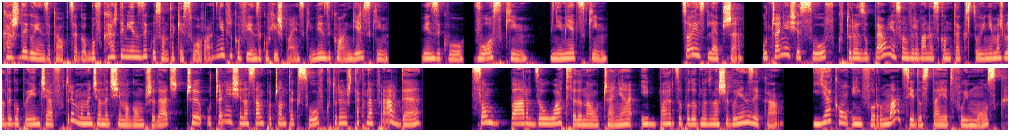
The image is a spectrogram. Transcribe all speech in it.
każdego języka obcego, bo w każdym języku są takie słowa, nie tylko w języku hiszpańskim, w języku angielskim, w języku włoskim, niemieckim. Co jest lepsze? Uczenie się słów, które zupełnie są wyrwane z kontekstu i nie masz bladego pojęcia, w którym momencie one ci się mogą przydać, czy uczenie się na sam początek słów, które już tak naprawdę są bardzo łatwe do nauczenia i bardzo podobne do naszego języka. Jaką informację dostaje Twój mózg,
